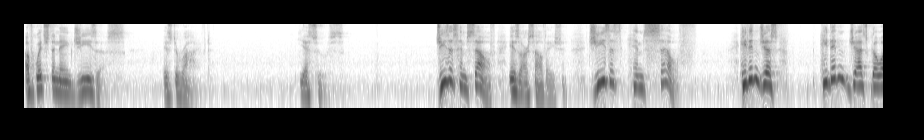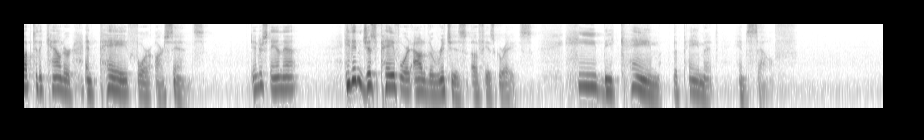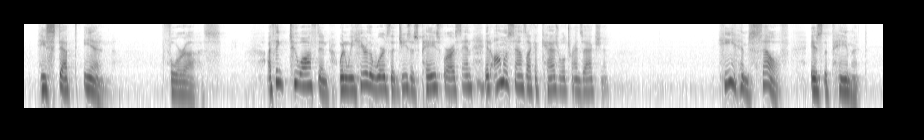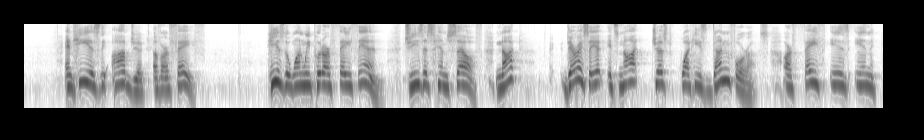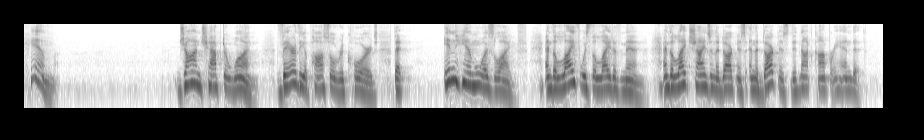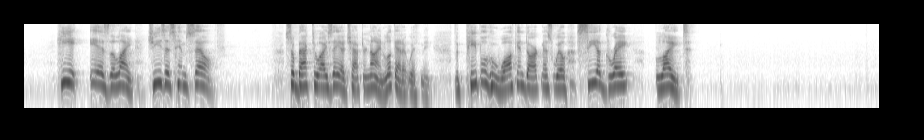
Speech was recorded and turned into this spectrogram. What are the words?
of which the name Jesus is derived. Jesus. Jesus himself is our salvation. Jesus himself. He didn't just he didn't just go up to the counter and pay for our sins. Do you understand that? He didn't just pay for it out of the riches of his grace. He became the payment himself. He stepped in for us. I think too often when we hear the words that Jesus pays for our sin, it almost sounds like a casual transaction. He himself is the payment, and he is the object of our faith. He is the one we put our faith in. Jesus himself. Not, dare I say it, it's not just what he's done for us. Our faith is in him. John chapter 1, there the apostle records that in him was life, and the life was the light of men. And the light shines in the darkness, and the darkness did not comprehend it. He is the light, Jesus Himself. So, back to Isaiah chapter 9, look at it with me. The people who walk in darkness will see a great light.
